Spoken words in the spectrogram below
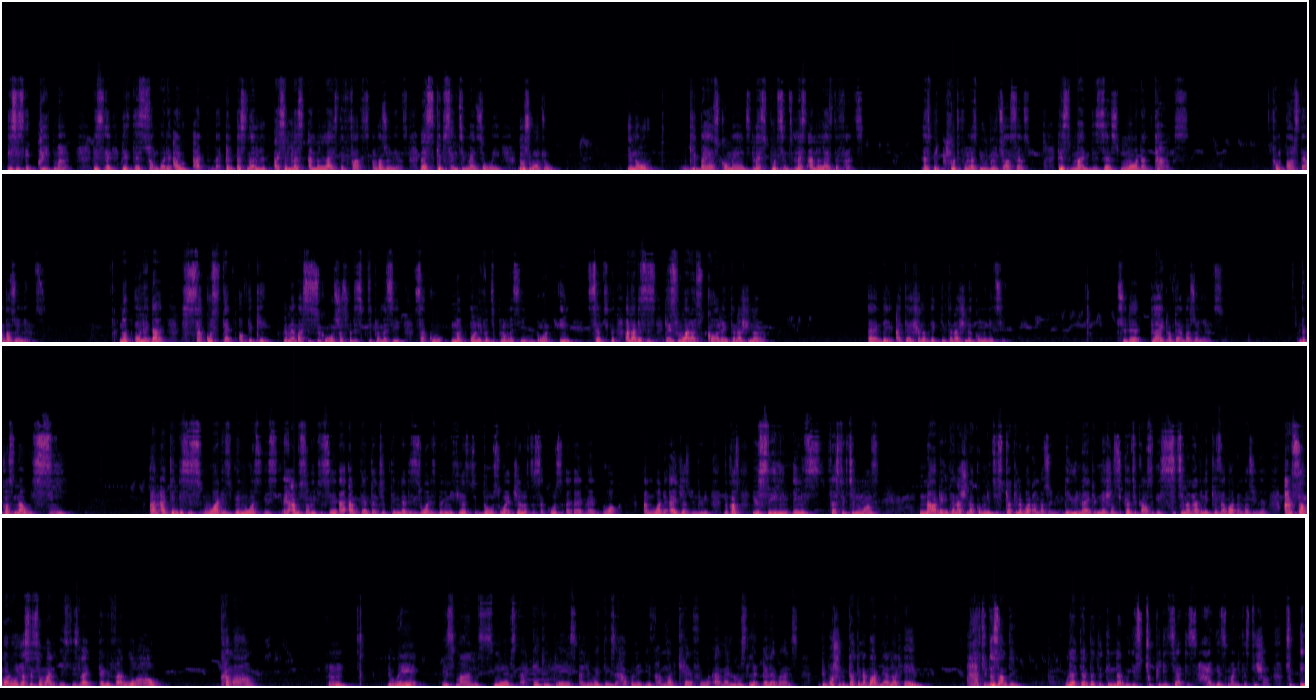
This is a great man. This, uh, this, this is somebody I, I personally, I say, let's analyze the facts, Ambazonians. Let's keep sentiments away. Those who want to, you know, give biased comments, let's put, let's analyze the facts. Truthful. Let's be real to ourselves. This man deserves more than thanks from us, the Ambazonians. Not only that, Sako stepped up the game. Remember, Sisiku was just for this diplomacy. Sako, not only for diplomacy, brought in self-defense. And now this is this is what has called the international, um, the attention of the international community to the plight of the Ambazonians. Because now we see, and I think this is what is bringing was is. I'm sorry to say, I, am tempted to think that this is what is bringing fears to those who are jealous of Sako's uh, um, um, work and what the IG has been doing. Because you see him in his first 15 months, now the international community is talking about Ambazonia. The United Nations Security Council is sitting and having a case about Ambazonia. And somebody will just say someone is, is like terrified. Whoa, come on. Hmm. The way this man's moves are taking place and the way things are happening, if I'm not careful, I might lose relevance. People should be talking about me and not him. I have to do something. We are tempted to think that we is stupidity at its highest manifestation. To eat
